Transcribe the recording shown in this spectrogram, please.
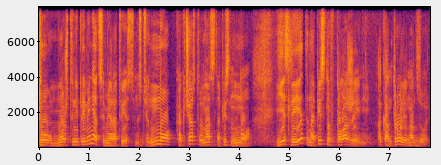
то может и не применяться мера ответственности. Но, как часто у нас написано «но», если это написано в положении о контроле и надзоре.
